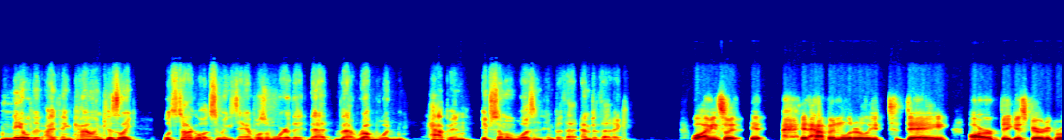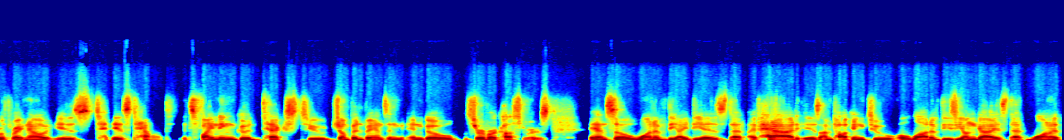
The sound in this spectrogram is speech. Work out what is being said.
nailed it. I think, Kylon, because like let's talk about some examples of where that that that rub would happen if someone wasn't empathetic. empathetic. Well, I mean, so it it it happened literally today. Our biggest barrier to growth right now is is talent. It's finding good techs to jump in vans and and go serve our customers And so one of the ideas that I've had is I'm talking to a lot of these young guys that want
